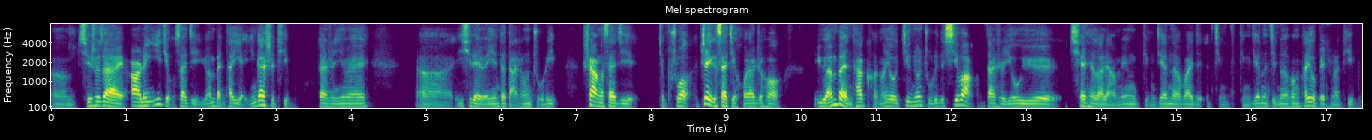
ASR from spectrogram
嗯，其实，在二零一九赛季原本他也应该是替补，但是因为呃一系列原因，他打成了主力。上个赛季就不说了，这个赛季回来之后。原本他可能有竞争主力的希望，但是由于签下了两名顶尖的外界顶顶尖的近端锋，他又变成了替补。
